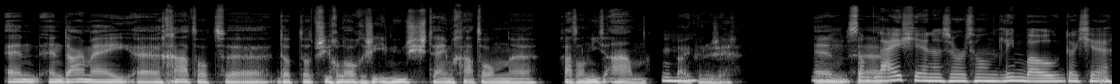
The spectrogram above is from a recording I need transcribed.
En, en daarmee eh, gaat dat, eh, dat, dat psychologische immuunsysteem gaat dan, eh, gaat dan niet aan, zou je Mhm. kunnen zeggen. Nee, En, dus dan blijf je in een soort van limbo dat je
